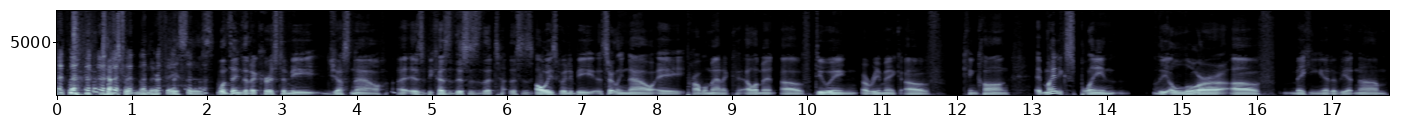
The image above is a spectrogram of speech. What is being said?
with the text written on their faces. One thing that occurs to me just now uh, is because this is the t- this is always going to be certainly now a problematic element of doing a remake of King Kong. It might explain the allure of making it a Vietnam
